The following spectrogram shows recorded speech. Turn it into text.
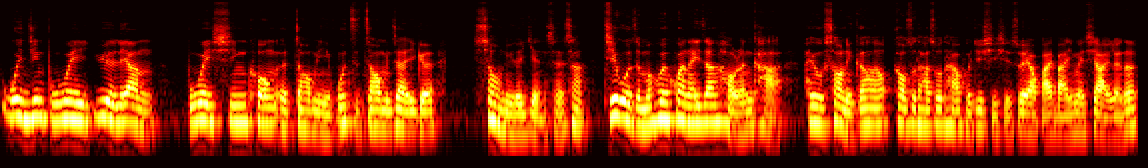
我已经不为月亮、不为星空而着迷，我只着迷在一个。少女的眼神上，结果怎么会换来一张好人卡？还有少女刚刚告诉他说他要回去洗洗睡，要拜拜，因为下雨了呢。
